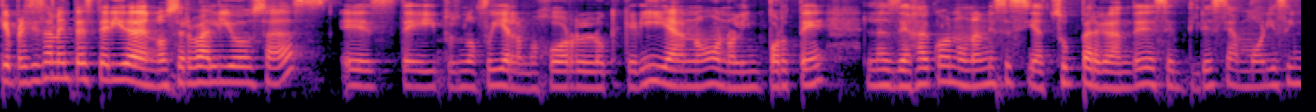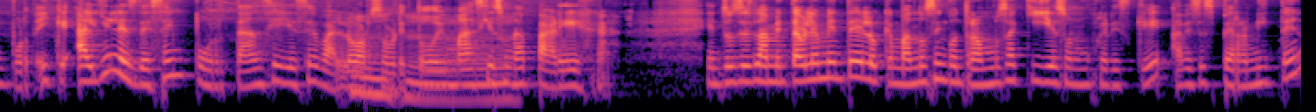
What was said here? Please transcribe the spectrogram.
que precisamente esta herida de no ser valiosas, este, y pues no fui a lo mejor lo que quería, ¿no? O no le importé, las deja con una necesidad súper grande de sentir ese amor y ese y que alguien les dé esa importancia y ese valor, sobre todo, y más si es una pareja. Entonces, lamentablemente, lo que más nos encontramos aquí son mujeres que a veces permiten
